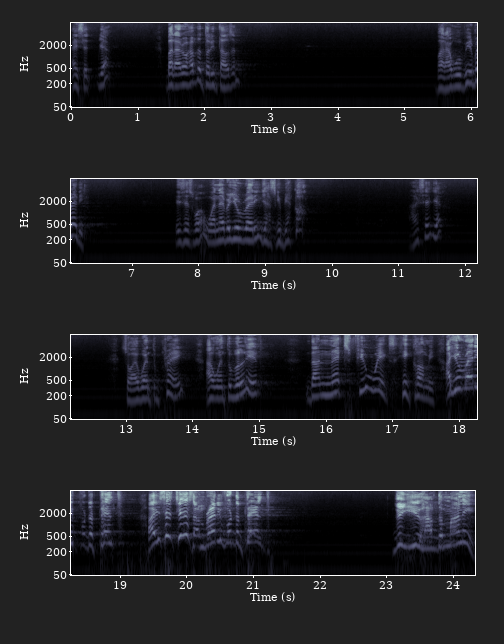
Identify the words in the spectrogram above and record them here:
I said, Yeah, but I don't have the thirty thousand. But I will be ready. He says, Well, whenever you're ready, just give me a call. I said, Yeah. So I went to pray, I went to believe, the next few weeks, he called me. Are you ready for the tent? I said, Yes, I'm ready for the tent. Do you have the money?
